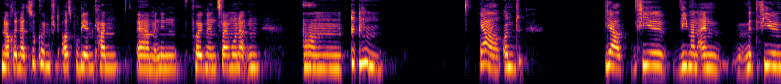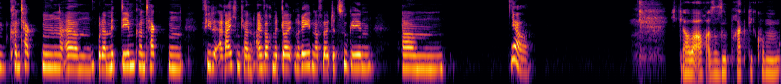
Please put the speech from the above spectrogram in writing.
noch in der Zukunft ausprobieren kann, ähm, in den folgenden zwei Monaten. Ähm, ja, und ja, viel, wie man einen mit vielen Kontakten ähm, oder mit dem Kontakten viel erreichen kann. Einfach mit Leuten reden, auf Leute zugehen. Ähm, ja. Ich glaube auch, also so ein Praktikum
